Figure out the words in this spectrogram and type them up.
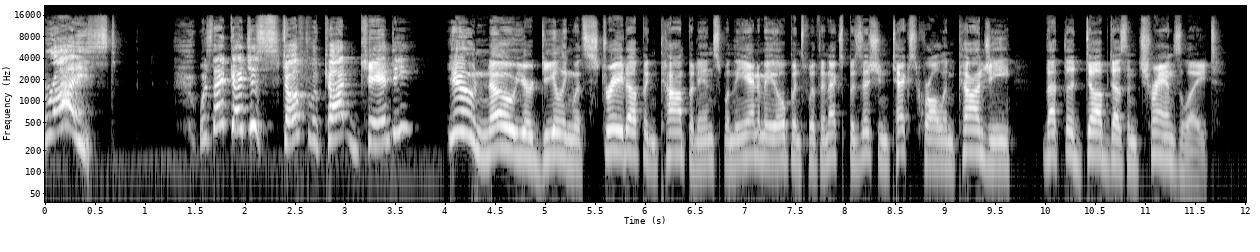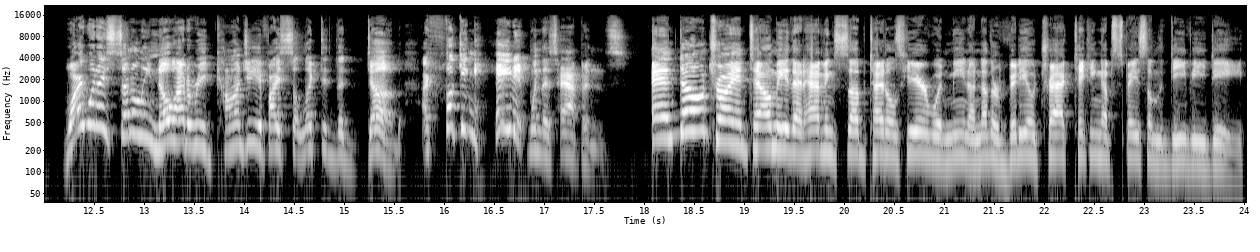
Christ! Was that guy just stuffed with cotton candy? You know you're dealing with straight up incompetence when the anime opens with an exposition text crawl in kanji that the dub doesn't translate. Why would I suddenly know how to read kanji if I selected the dub? I fucking hate it when this happens! And don't try and tell me that having subtitles here would mean another video track taking up space on the DVD.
